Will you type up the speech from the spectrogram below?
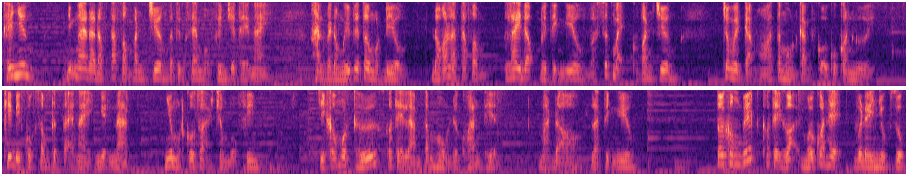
Thế nhưng, những ai đã đọc tác phẩm văn chương và từng xem bộ phim truyền thể này hẳn phải đồng ý với tôi một điều, đó là tác phẩm lay động về tình yêu và sức mạnh của văn chương trong việc cảm hóa tâm hồn cặn cỗi của con người khi bị cuộc sống thực tại này nghiền nát như một câu thoại trong bộ phim. Chỉ có một thứ có thể làm tâm hồn được hoàn thiện và đó là tình yêu. Tôi không biết có thể gọi mối quan hệ vừa đầy nhục dục,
